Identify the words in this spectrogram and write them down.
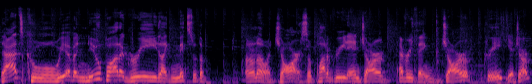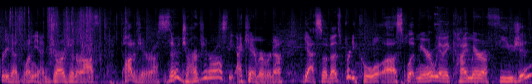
That's cool. We have a new pot of greed, like mixed with a I don't know, a jar. So pot of greed and jar of everything. Jar of greed? Yeah, jar of greed has one. Yeah, jar of generosity. Pot of generosity. Is there a jar of generosity? I can't remember now. Yeah, so that's pretty cool. Uh, split mirror. We have a chimera fusion.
